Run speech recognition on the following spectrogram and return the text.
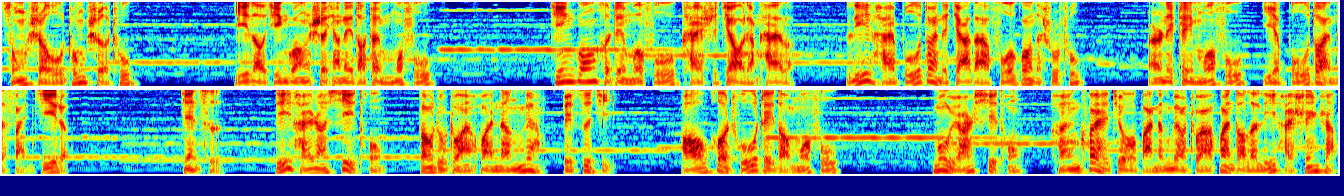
从手中射出。一道金光射向那道镇魔符，金光和镇魔符开始较量开了。李海不断的加大佛光的输出，而那镇魔符也不断的反击着。见此，李海让系统帮助转换能量给自己，好破除这道魔符。墓园系统很快就把能量转换到了李海身上，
